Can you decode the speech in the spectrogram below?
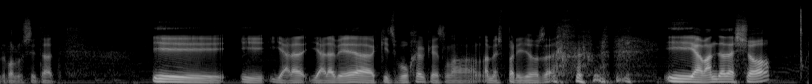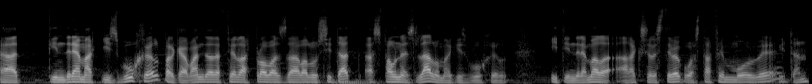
de velocitat. I, i, i, ara, I ara ve a Kitzbühel, que és la, la més perillosa. I a banda d'això, eh, tindrem a Kitzbühel, perquè a banda de fer les proves de velocitat, es fa un slalom a Kitzbühel. I tindrem a l'Àxel Esteve, que ho està fent molt bé. I tant.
